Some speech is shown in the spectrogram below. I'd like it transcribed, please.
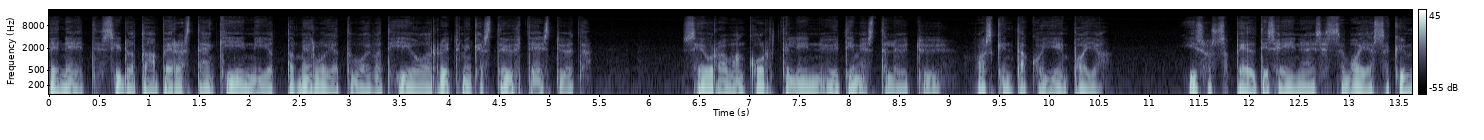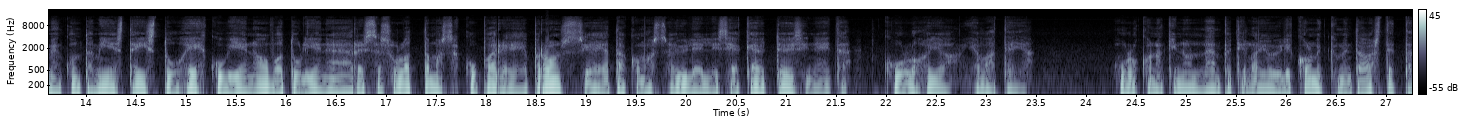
Veneet sidotaan perästään kiinni, jotta melojat voivat hioa rytmikästä yhteistyötä. Seuraavan korttelin ytimestä löytyy vaskentakojien paja. Isossa peltiseinäisessä vajassa kymmenkunta miestä istuu hehkuvien avotulien ääressä sulattamassa kuparia ja pronssia ja takomassa ylellisiä käyttöesineitä, kulhoja ja vateja. Ulkonakin on lämpötila jo yli 30 astetta,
